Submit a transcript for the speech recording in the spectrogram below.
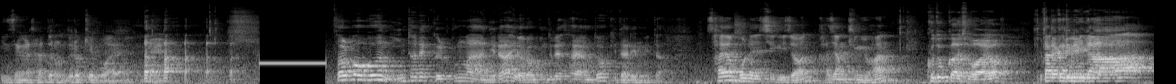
인생을 살도록 노력해 보아요. 네. 썰법은 인터넷 글뿐만 아니라 여러분들의 사연도 기다립니다. 사연 보내시기 전 가장 중요한 구독과 좋아요 부탁드립니다.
